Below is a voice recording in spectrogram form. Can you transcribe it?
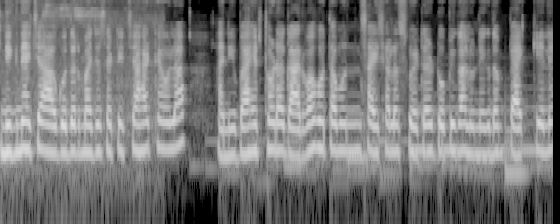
निघण्याच्या अगोदर माझ्यासाठी चहा ठेवला आणि बाहेर थोडा गारवा होता म्हणून सायशाला स्वेटर टोपी घालून एकदम पॅक केले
